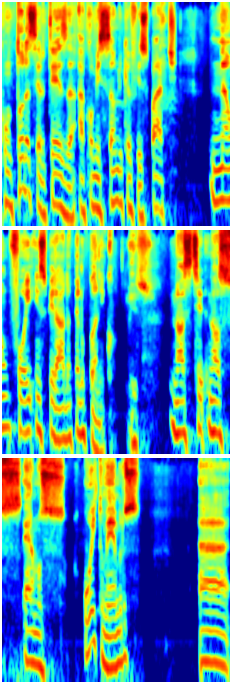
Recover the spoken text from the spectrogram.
Com toda certeza, a comissão de que eu fiz parte não foi inspirada pelo pânico. Isso. Nós, nós éramos oito membros, uh,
